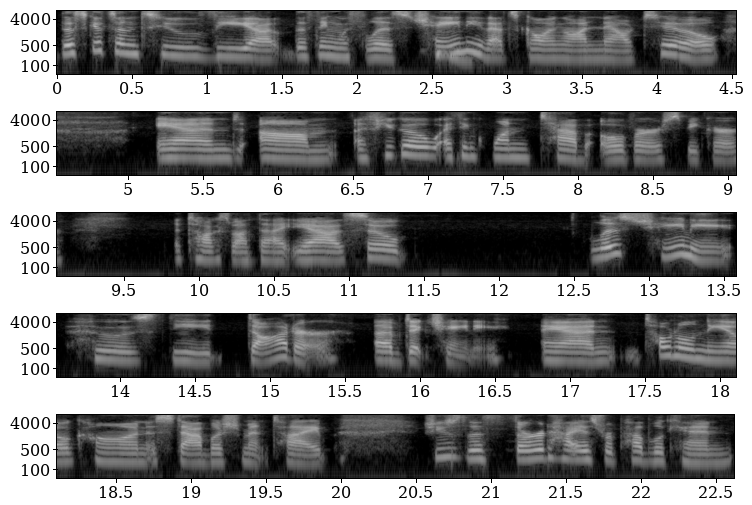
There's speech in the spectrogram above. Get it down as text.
this gets into the uh, the thing with Liz Cheney that's going on now too. And um, if you go, I think one tab over, speaker, it talks about that. Yeah. So Liz Cheney, who's the daughter of Dick Cheney and total neocon establishment type, she's the third highest Republican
